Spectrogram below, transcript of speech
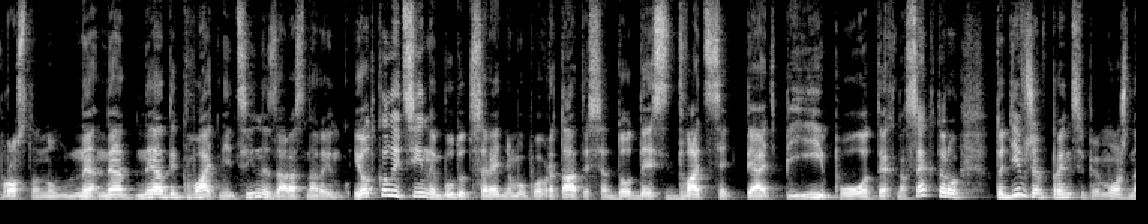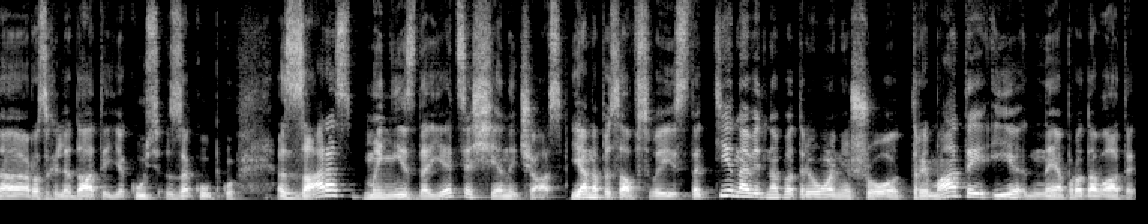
просто ну не, не, неадекватні ціни зараз на ринку. І от коли ціни будуть в середньому повертатися до десь 25 PE по техносектору, тоді вже в принципі можна розглядати якусь закупку. Зараз мені здається, ще не час. Я написав в своїй статті навіть на Патреоні, що тримати і не продавати,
